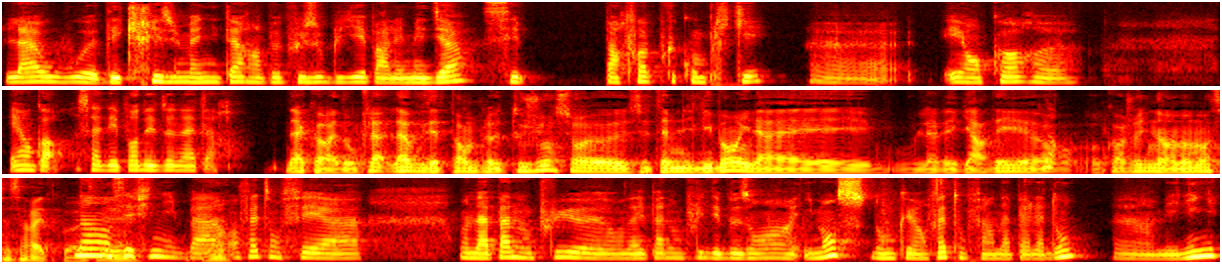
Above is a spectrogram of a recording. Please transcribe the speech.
Là où euh, des crises humanitaires un peu plus oubliées par les médias, c'est parfois plus compliqué euh, et encore et encore, ça dépend des donateurs. D'accord. Et donc là, là, vous êtes par exemple toujours sur ce thème du Liban. Il a, vous l'avez gardé non. encore aujourd'hui. Non, à un moment, ça s'arrête quoi. Non, c'est fini. Bah, en fait, on fait on n'a pas non plus euh, on n'avait pas non plus des besoins immenses donc euh, en fait on fait un appel à dons euh, un mailing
